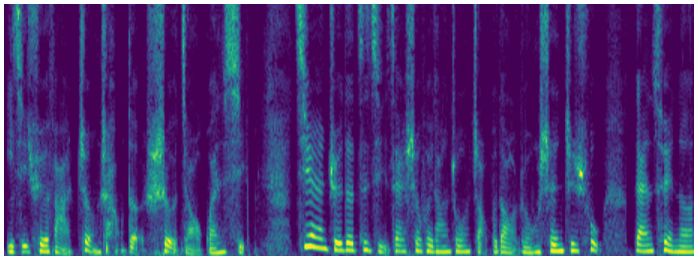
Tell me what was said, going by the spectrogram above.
以及缺乏正常的社交关系。既然觉得自己在社会当中找不到容身之处，干脆呢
